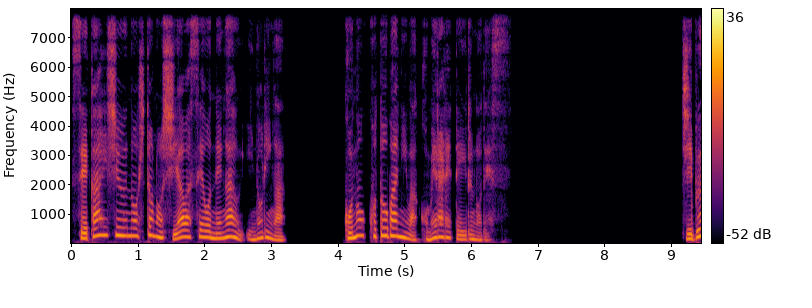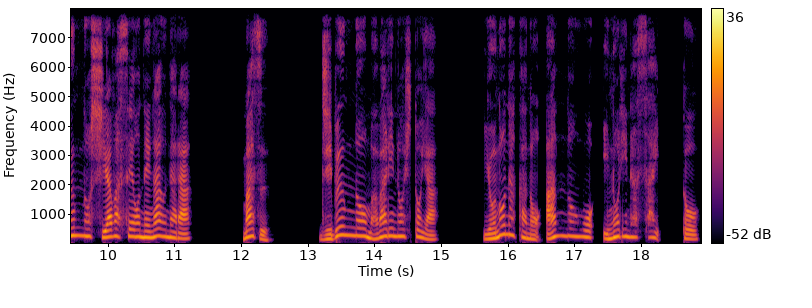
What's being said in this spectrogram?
世界中の人の幸せを願う祈りがこの言葉には込められているのです。自分の幸せを願うならまず自分の周りの人や世の中の安穏を祈りなさいと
